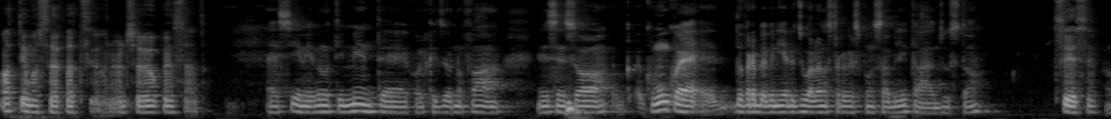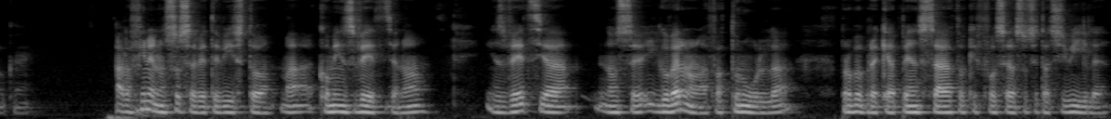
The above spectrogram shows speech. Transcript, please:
Ottima osservazione, non ci avevo pensato. Eh sì, mi è venuto in mente qualche giorno fa, nel senso, comunque dovrebbe venire giù alla nostra responsabilità, giusto? Sì, sì. Ok. Alla fine non so se avete visto, ma come in Svezia, no? In Svezia se, il governo non ha fatto nulla proprio perché ha pensato che fosse la società civile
